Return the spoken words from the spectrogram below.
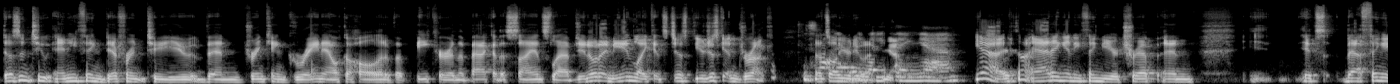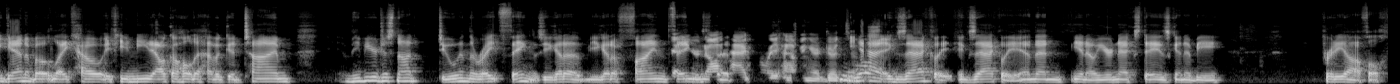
doesn't do anything different to you than drinking grain alcohol out of a beaker in the back of the science lab. Do you know what I mean? Like it's just you're just getting drunk. It's That's all you're doing. Anything, yeah. Yeah, it's not adding anything to your trip and it's that thing again about like how if you need alcohol to have a good time, maybe you're just not doing the right things. You gotta you gotta find Yeah, things. you're not that- actually having a good time. yeah, exactly, exactly. And then you know your next day is going to be pretty awful.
